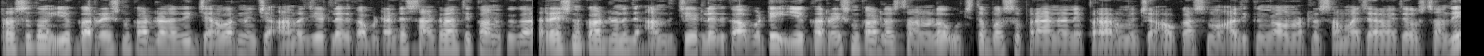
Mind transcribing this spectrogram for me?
ప్రస్తుతం ఈ యొక్క రేషన్ కార్డులు అనేది జనవరి నుంచి అందజేయట్లేదు కాబట్టి అంటే సంక్రాంతి కానుకగా రేషన్ కార్డులు అనేది అందజేయట్లేదు కాబట్టి ఈ యొక్క రేషన్ కార్డుల స్థానంలో ఉచిత బస్సు ప్రయాణాన్ని ప్రారంభించే అవకాశం అధికంగా ఉన్నట్లు సమాచారం అయితే వస్తుంది.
